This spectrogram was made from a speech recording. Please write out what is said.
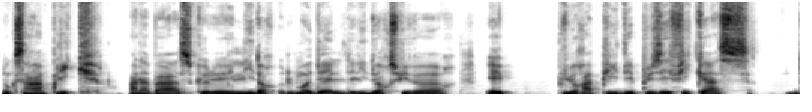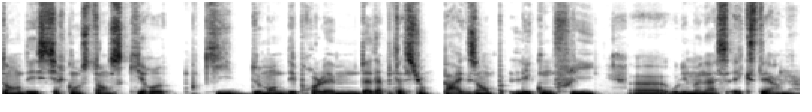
Donc ça implique à la base que le modèle des leaders suiveurs est plus rapide et plus efficace dans des circonstances qui, qui demandent des problèmes d'adaptation. Par exemple, les conflits euh, ou les menaces externes.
